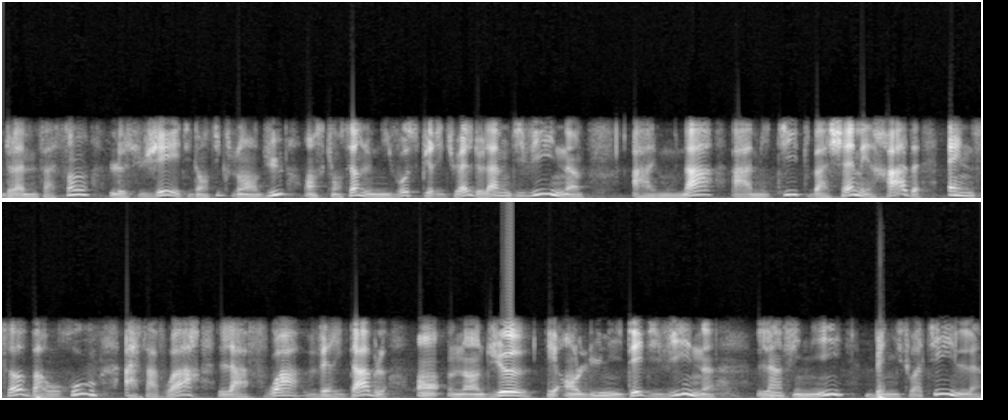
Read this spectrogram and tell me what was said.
De la même façon, le sujet est identique sous-entendu en ce qui concerne le niveau spirituel de l'âme divine. Aemuna, Amitit, Bachem, Echad, Ensov, Baruchu, à savoir la foi véritable en un Dieu et en l'unité divine, l'infini, béni soit-il,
